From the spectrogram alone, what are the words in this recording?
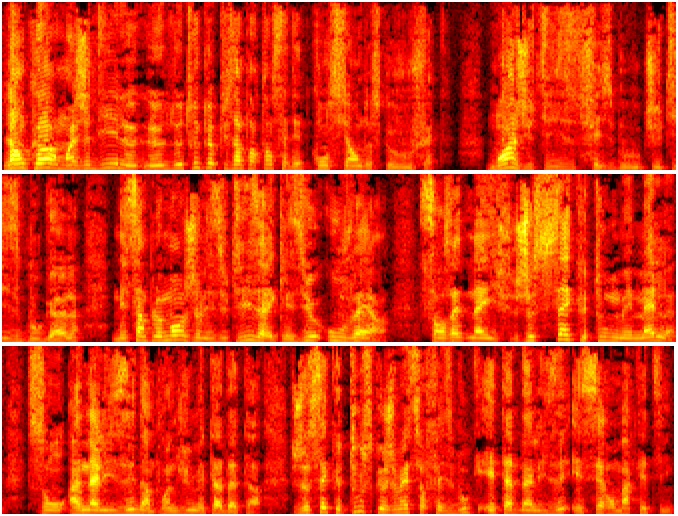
Là encore, moi je dis, le truc le plus important, c'est d'être conscient de ce que vous faites. Moi, j'utilise Facebook, j'utilise Google, mais simplement, je les utilise avec les yeux ouverts, sans être naïf. Je sais que tous mes mails sont analysés d'un point de vue metadata. Je sais que tout ce que je mets sur Facebook est analysé et sert au marketing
